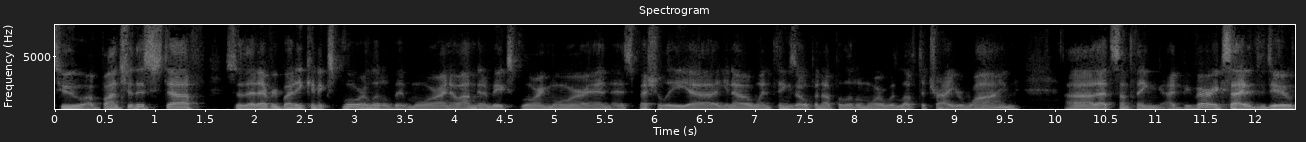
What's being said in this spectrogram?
to a bunch of this stuff so that everybody can explore a little bit more. I know I'm going to be exploring more, and especially uh, you know when things open up a little more, would love to try your wine. Uh, that's something I'd be very excited to do.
